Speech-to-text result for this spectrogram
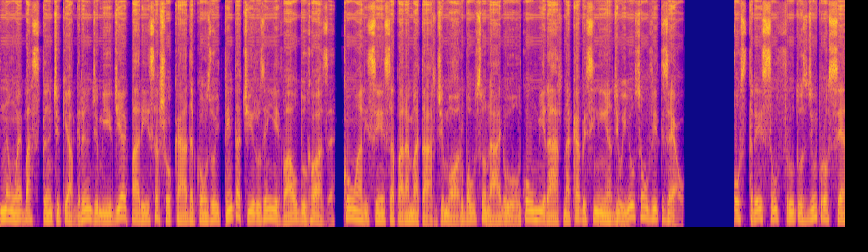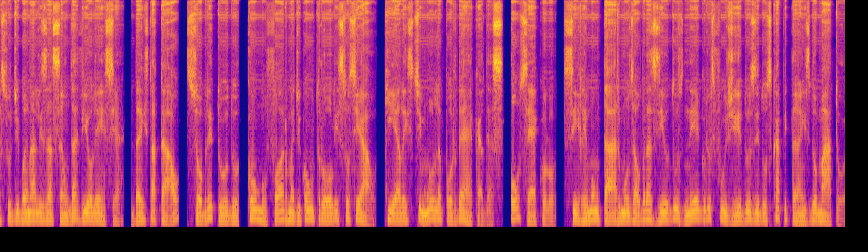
não é bastante que a grande mídia pareça chocada com os 80 tiros em Evaldo Rosa, com a licença para matar de Moro Bolsonaro ou com o mirar na cabecinha de Wilson Witzel. Os três são frutos de um processo de banalização da violência, da estatal, sobretudo, como forma de controle social, que ela estimula por décadas, ou século, se remontarmos ao Brasil dos negros fugidos e dos capitães do mato.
